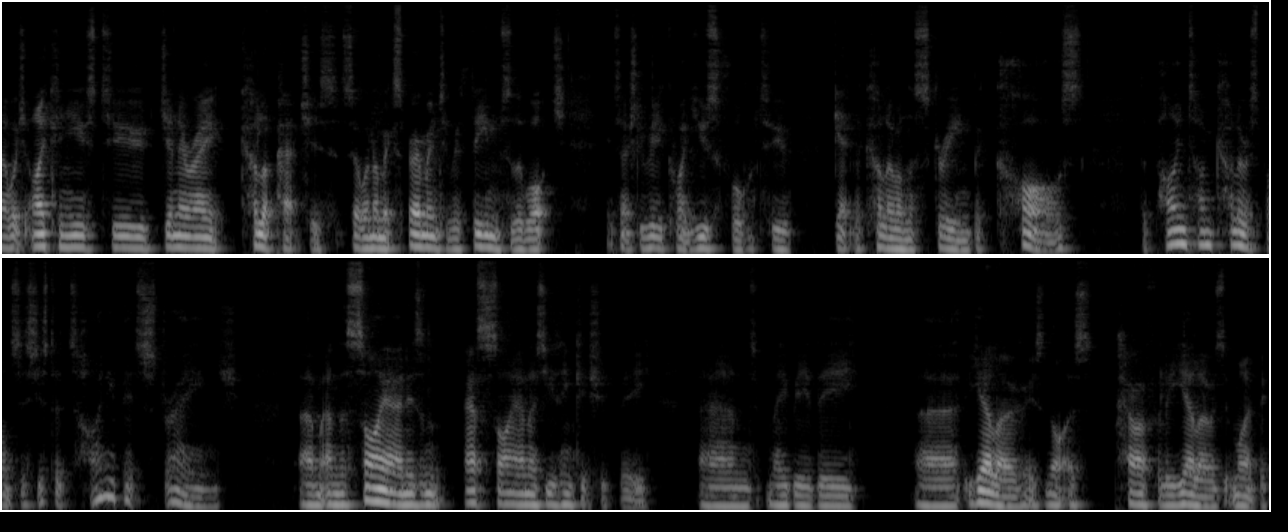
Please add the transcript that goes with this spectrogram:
uh, which I can use to generate colour patches. So when I'm experimenting with themes for the watch, it's actually really quite useful to get the colour on the screen because the PineTime colour response is just a tiny bit strange. Um, and the cyan isn't as cyan as you think it should be. And maybe the uh, yellow is not as powerfully yellow as it might be.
